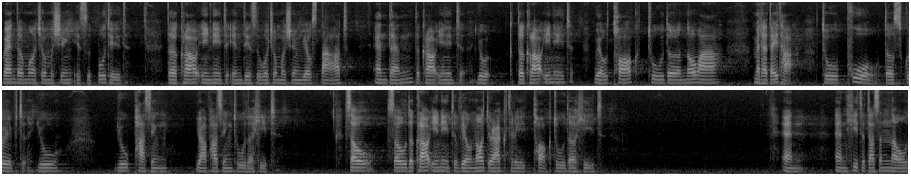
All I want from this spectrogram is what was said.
when the virtual machine is booted, the cloud init in this virtual machine will start, and then the cloud init, you, the cloud init will talk to the Nova metadata to pull the script you, you, passing, you are passing to the heat. So, so the cloud init will not directly talk to the heat. And, and heat doesn't know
